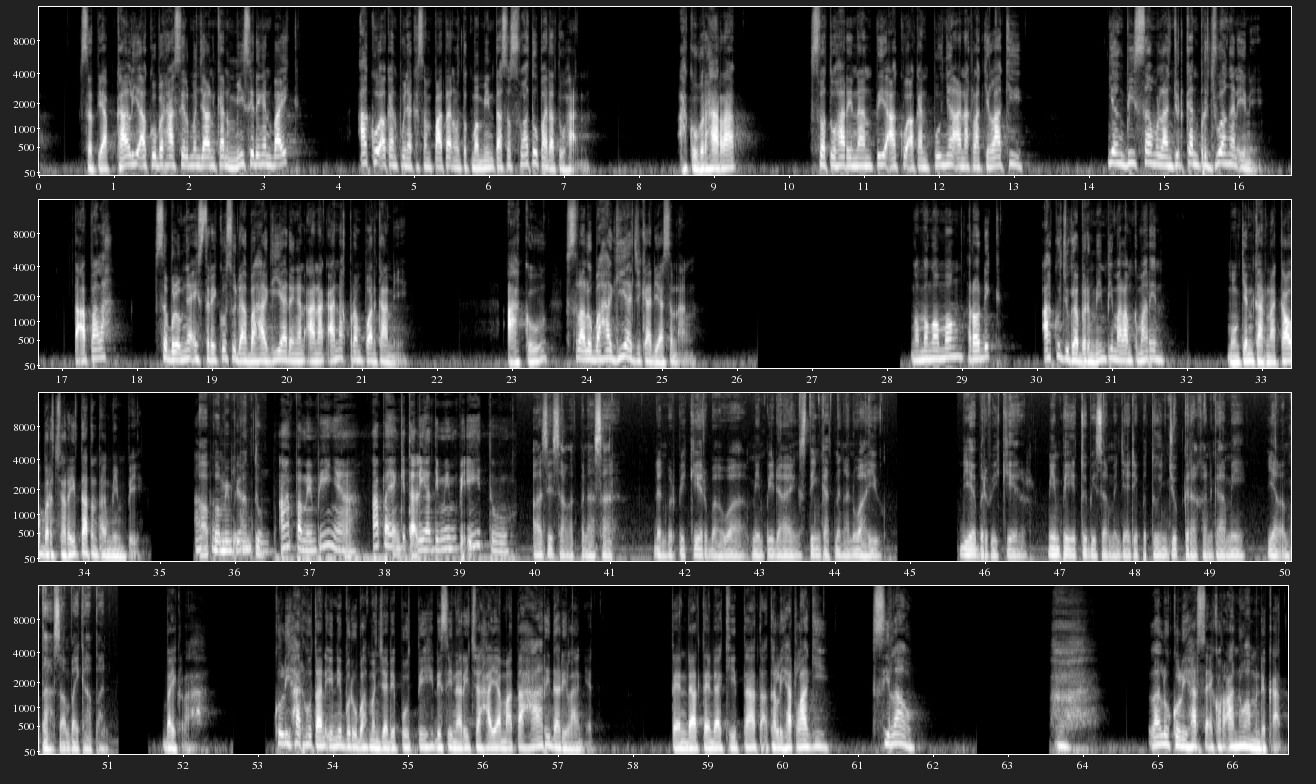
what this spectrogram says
setiap kali aku berhasil menjalankan misi dengan baik, aku akan punya kesempatan untuk meminta sesuatu pada Tuhan. Aku berharap suatu hari nanti aku akan punya anak laki-laki yang bisa melanjutkan perjuangan ini. Tak apalah, sebelumnya istriku sudah bahagia dengan anak-anak perempuan kami. Aku selalu bahagia jika dia senang. Ngomong-ngomong, Rodik, aku juga bermimpi malam kemarin. Mungkin karena kau bercerita tentang mimpi. Apa mimpi antum? Apa mimpinya? Apa yang kita lihat di mimpi itu? Aziz sangat penasaran dan berpikir bahwa mimpi Daeng setingkat dengan wahyu. Dia berpikir mimpi itu bisa menjadi petunjuk gerakan kami yang entah sampai kapan. Baiklah. Kulihat hutan ini berubah menjadi putih disinari cahaya matahari dari langit. Tenda-tenda kita tak terlihat lagi. Silau. Lalu kulihat seekor anoa mendekat.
